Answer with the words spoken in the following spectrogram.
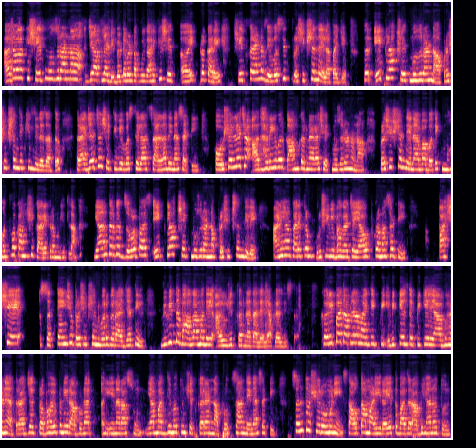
आता बघा की शेतमजुरांना जे आपला डिबेटेबल टॉपिक आहे की शेत एक प्रकारे शेतकऱ्यांना व्यवस्थित प्रशिक्षण द्यायला पाहिजे. तर एक लाख शेतमजुरांना प्रशिक्षण देखील दिलं जातं. राज्याच्या शेती व्यवस्थेला चालना देण्यासाठी कौशल्याच्या आधारीवर काम करणाऱ्या शेतमजुरांना प्रशिक्षण देण्याबाबत एक महत्वाकांक्षी कार्यक्रम घेतला. या अंतर्गत जवळपास एक लाख शेतमजुरांना प्रशिक्षण दिले. आणि हा कार्यक्रम कृषी विभागाच्या या उपक्रमासाठी पाचशे सत्याऐंशी प्रशिक्षण वर्ग राज्यातील विविध भागामध्ये आयोजित करण्यात आलेले आपल्याला दिसतात. खरीपात आपल्याला माहिती विकेल ते पिकेल या अभियानात राज्यात प्रभावीपणे राबवण्यात येणार असून या माध्यमातून शेतकऱ्यांना प्रोत्साहन देण्यासाठी संत शिरोमणी सावतामाळी रयत बाजार अभियानातून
